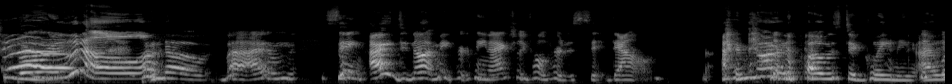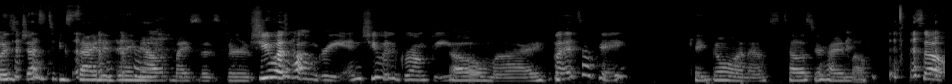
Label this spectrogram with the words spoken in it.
Brutal. Oh, no, but I'm saying I did not make her clean. I actually told her to sit down. I'm not opposed to cleaning I was just excited to hang out with my sisters She was hungry and she was grumpy, Oh my. but it's okay. Okay, go on, Abs. Tell us your high and low. So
